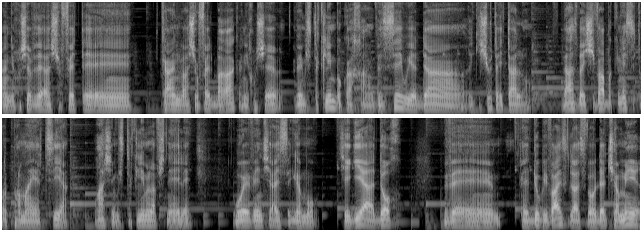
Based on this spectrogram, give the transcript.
אני חושב זה השופט אה, כהן והשופט ברק, אני חושב, והם מסתכלים בו ככה, וזה הוא ידע, רגישות הייתה לו. ואז בישיבה בכנסת, עוד פעם מהיציע, הוא ראה שמסתכלים עליו שני אלה, הוא הבין שהעסק גמור. כשהגיע הדוח, ודובי וייסגלס ועודד שמיר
